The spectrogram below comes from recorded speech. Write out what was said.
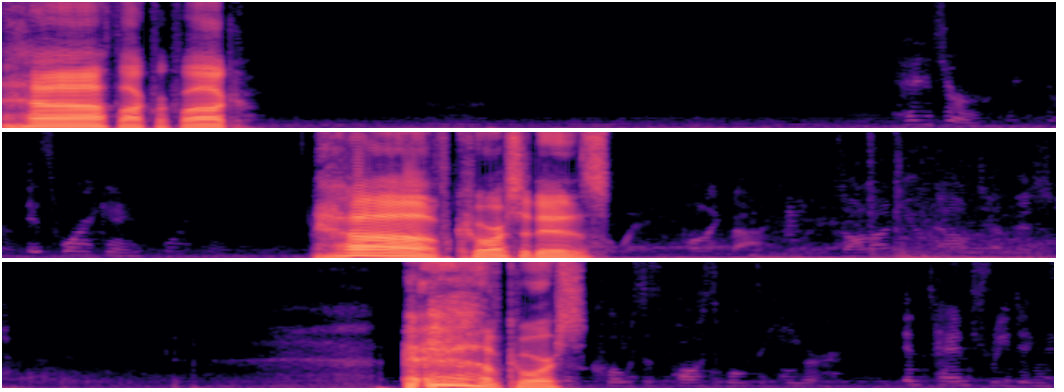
Ah, fuck, fuck, fuck. Ah, of course it is. of course. Close as possible to here. Intense readings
